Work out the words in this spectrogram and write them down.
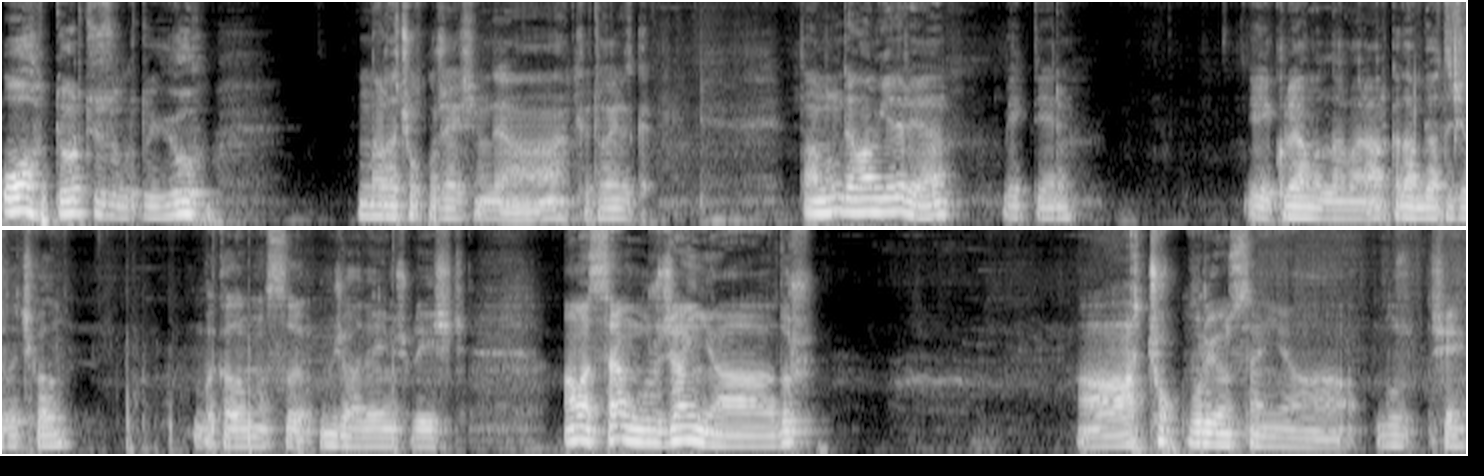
Oh 400 vurdu. Yuh. Bunlar da çok vuracak şimdi. Aa, kötü oynadık. Tamam bunun devam gelir ya. Bekleyelim. İyi kule almadılar var. Arkadan bir atıcılığı çıkalım. Bakalım nasıl mücadeleymiş bu değişik. Ama sen vuracaksın ya. Dur. Ah çok vuruyorsun sen ya. Bu şey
